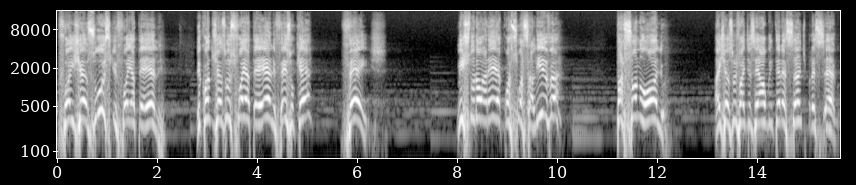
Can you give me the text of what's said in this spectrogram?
Foi Jesus que foi até ele. E quando Jesus foi até ele, fez o que? Fez. Misturou areia com a sua saliva, passou no olho. Aí Jesus vai dizer algo interessante para esse cego.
